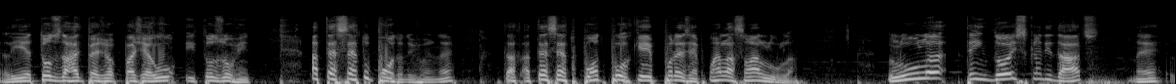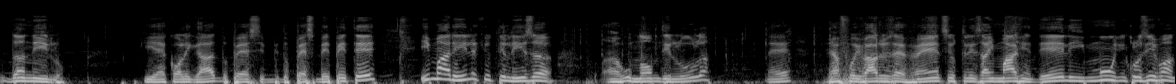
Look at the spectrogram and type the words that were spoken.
Ali, todos da Rádio Pajeú e todos os ouvintes. Até certo ponto, Nil Júnior, né? Tá, até certo ponto, porque, por exemplo, com relação a Lula. Lula tem dois candidatos né? Danilo, que é coligado do, PSB, do e Marília, que utiliza uh, o nome de Lula, né? Já foi vários eventos, utiliza a imagem dele, e inclusive uma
